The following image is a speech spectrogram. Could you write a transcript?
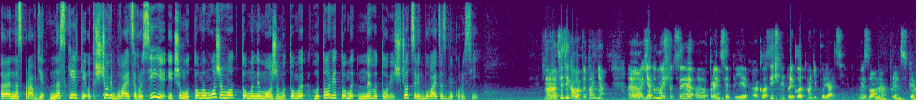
е, насправді наскільки, от що відбувається в Росії і чому то ми можемо, то ми не можемо, то ми готові, то ми не готові. Що це відбувається з боку Росії? Е, Це цікаве питання. Е, Я думаю, що це е, в принципі класичний приклад маніпуляції. Ми з вами, в принципі,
